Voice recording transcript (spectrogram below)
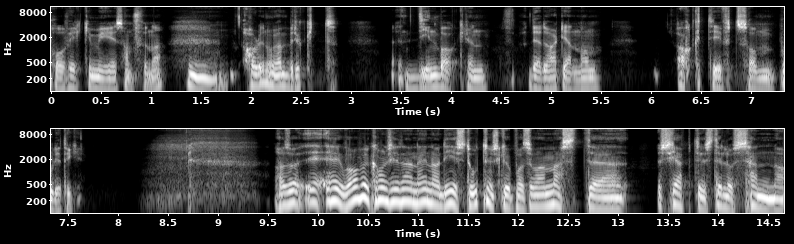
påvirke mye i samfunnet. Mm. Har du noen gang brukt din bakgrunn, det du har vært gjennom, aktivt som politiker? Altså, jeg var vel kanskje den ene av de stortingsgrupper som var mest uh, skeptisk til å sende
